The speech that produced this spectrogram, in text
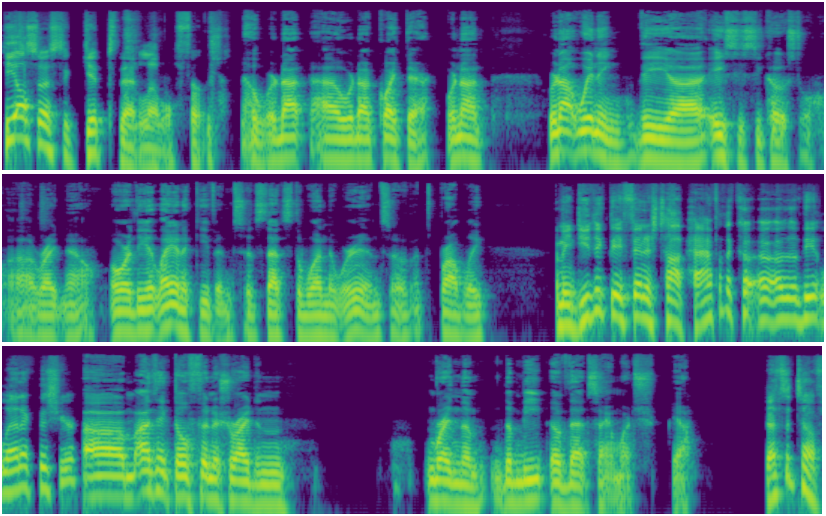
He also has to get to that level first. No, we're not. Uh, we're not quite there. We're not we're not winning the uh, ACC Coastal uh, right now, or the Atlantic even, since that's the one that we're in. So that's probably. I mean, do you think they finish top half of the uh, of the Atlantic this year? Um, I think they'll finish right in right in the the meat of that sandwich. Yeah, that's a tough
